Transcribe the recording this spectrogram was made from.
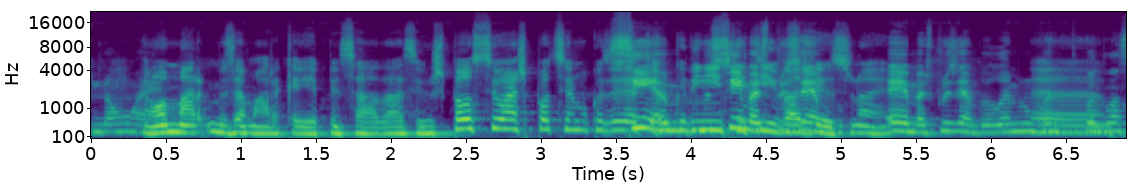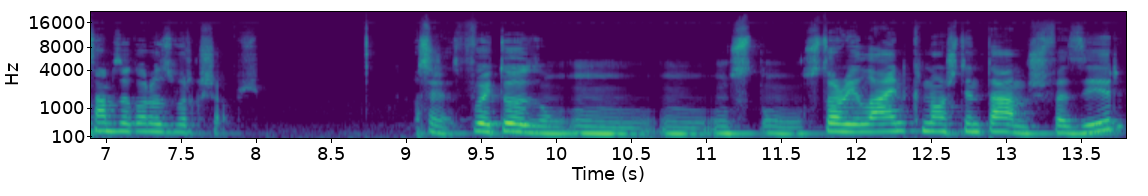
não é. Não, a mas a marca é pensada assim. Os posts eu acho que pode ser uma coisa sim, até um bocadinho sim, intuitiva às vezes, não é? É, mas por exemplo, eu lembro-me uh... quando, quando, lançámos agora os workshops. Ou seja, foi todo um, um, um, um storyline que nós tentámos fazer,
